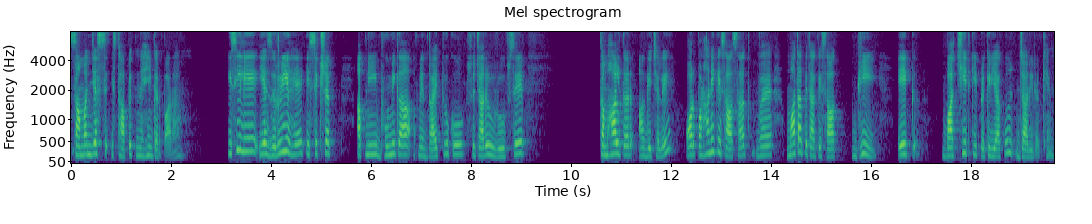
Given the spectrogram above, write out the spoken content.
सामंजस्य स्थापित नहीं कर पा रहा। इसीलिए यह ज़रूरी है कि शिक्षक अपनी भूमिका, अपने दायित्व को सुचारू रूप से संभाल कर आगे चले और पढ़ाने के साथ साथ वह माता पिता के साथ भी एक बातचीत की प्रक्रिया को जारी रखें।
